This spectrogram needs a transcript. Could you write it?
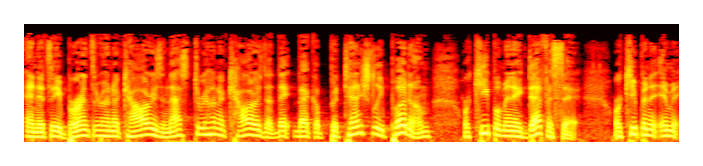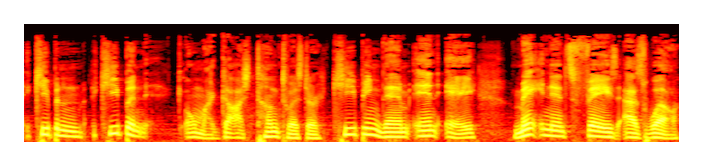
And if they burn 300 calories, and that's 300 calories that they, that could potentially put them or keep them in a deficit or keeping in keeping keeping oh my gosh tongue twister keeping them in a maintenance phase as well.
